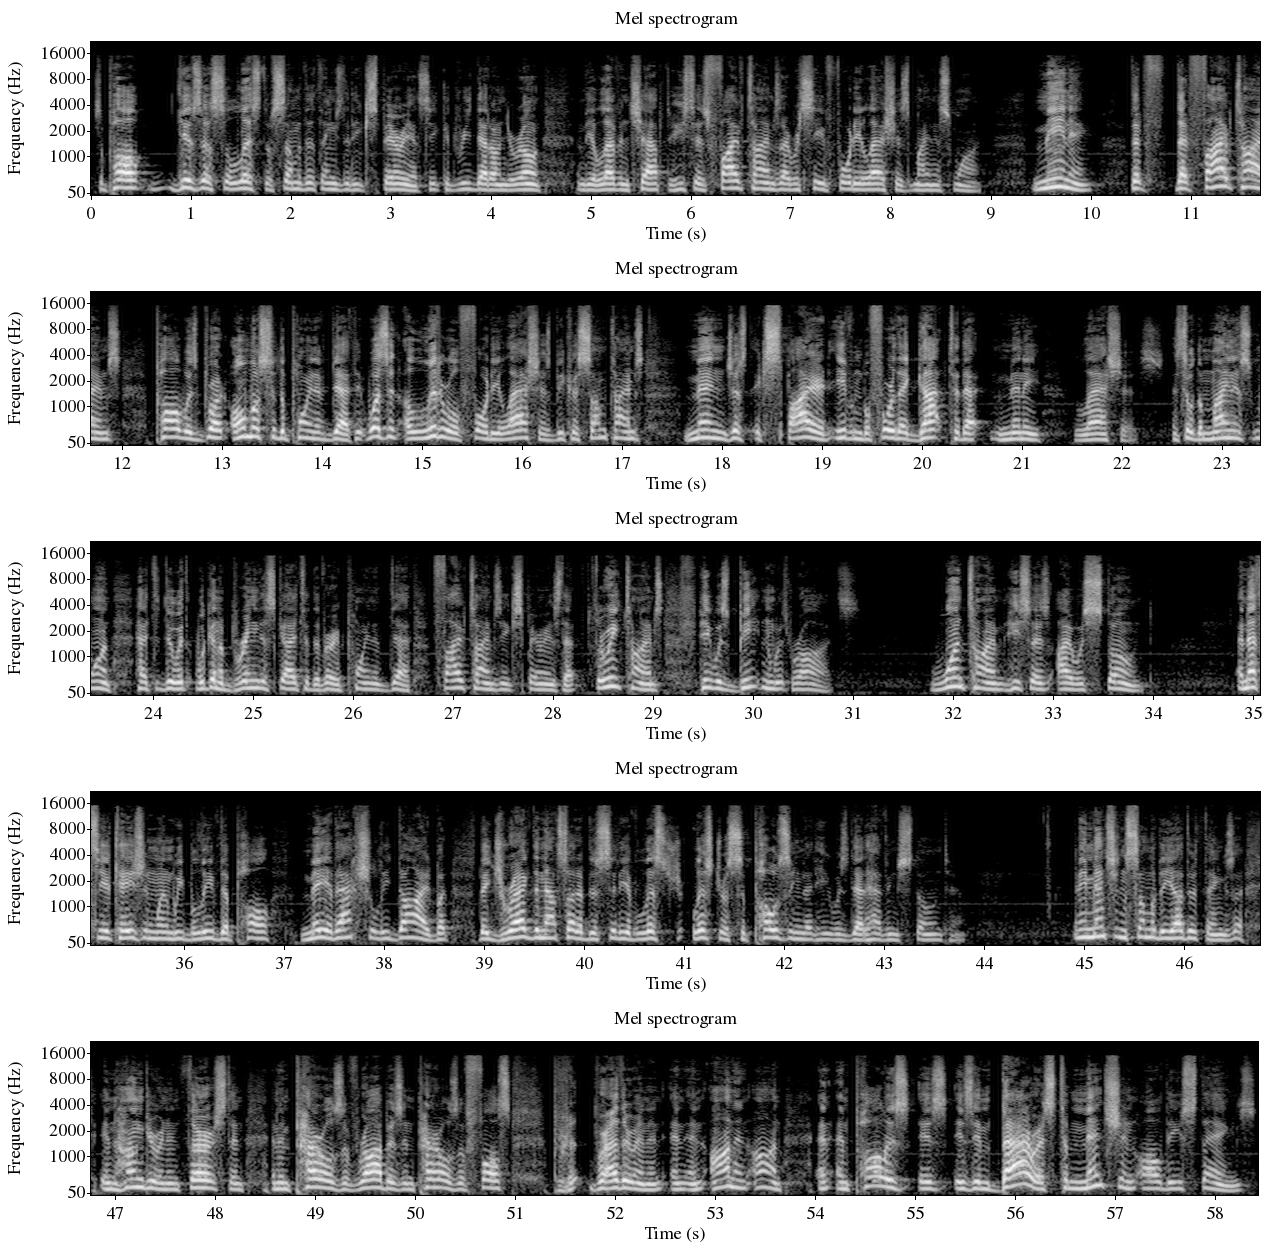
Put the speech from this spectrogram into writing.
So, Paul gives us a list of some of the things that he experienced. You could read that on your own in the 11th chapter. He says, Five times I received 40 lashes minus one, meaning that, that five times Paul was brought almost to the point of death. It wasn't a literal 40 lashes because sometimes men just expired even before they got to that many lashes. And so the minus one had to do with we're going to bring this guy to the very point of death. Five times he experienced that. Three times he was beaten with rods. One time he says, I was stoned. And that's the occasion when we believe that Paul may have actually died, but they dragged him outside of the city of Lystra, supposing that he was dead, having stoned him. And he mentions some of the other things uh, in hunger and in thirst and, and in perils of robbers and perils of false brethren and, and, and on and on. And, and Paul is, is, is embarrassed to mention all these things,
